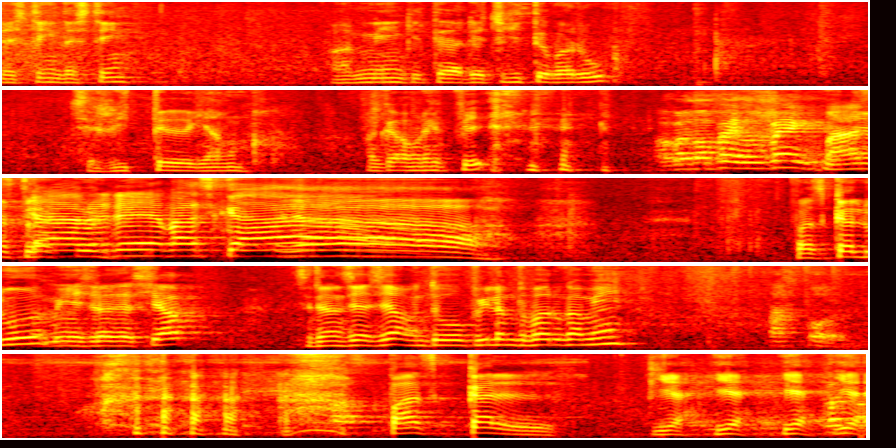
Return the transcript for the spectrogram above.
Testing, testing. Hari ni kita ada cerita baru. Cerita yang agak merepek. Apa topeng, topeng? Pascal, brother, Pascal. Ya. Pascal 2. Kami sudah siap-siap. Sedang siap-siap untuk filem terbaru kami. Pascal. Pascal. Ya, ya, ya, ya.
